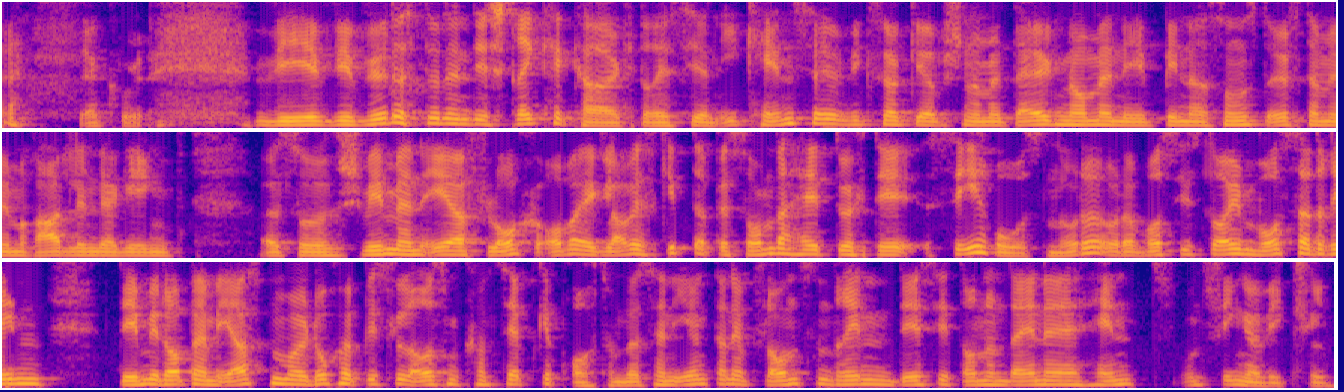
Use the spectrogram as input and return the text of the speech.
sehr cool. Wie, wie würdest du denn die Strecke charakterisieren? Ich kenne sie, wie gesagt, ich habe schon einmal teilgenommen, ich bin ja sonst öfter mit dem Radl in der Gegend, also schwimmen eher flach, aber ich glaube, es gibt eine Besonderheit durch die Seerosen, oder? Oder was ist da im Wasser drin, die mich da beim ersten Mal doch ein bisschen aus dem Konzept gebracht haben? Da sind irgendeine Pflanzen drin, die sich dann um deine Hände und Finger wickeln.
